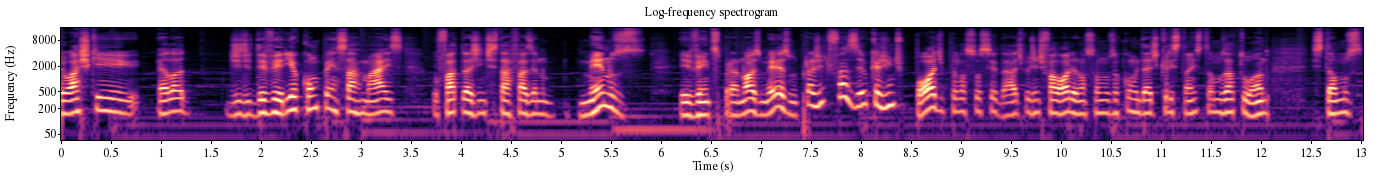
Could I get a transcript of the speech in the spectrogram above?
eu acho que ela de, deveria compensar mais o fato da gente estar fazendo menos eventos para nós mesmos, para a gente fazer o que a gente pode pela sociedade, para a gente falar, olha, nós somos uma comunidade cristã, estamos atuando, estamos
